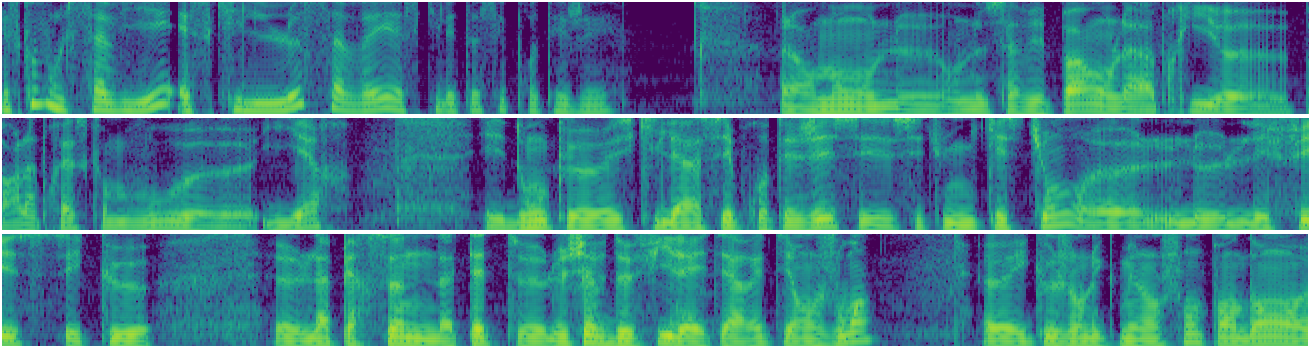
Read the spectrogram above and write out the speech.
Est-ce que vous le saviez? Est-ce qu'il le savait? Est-ce qu'il est assez protégé? Alors non, on, ne le savait pas. On l'a appris euh, par la presse comme vous euh, hier. Et donc, euh, est-ce qu'il est assez protégé? C'est une question. Euh, L'effet, c'est que euh, la personne, la tête, le chef de file a été arrêté en juin et que Jean-Luc Mélenchon, pendant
